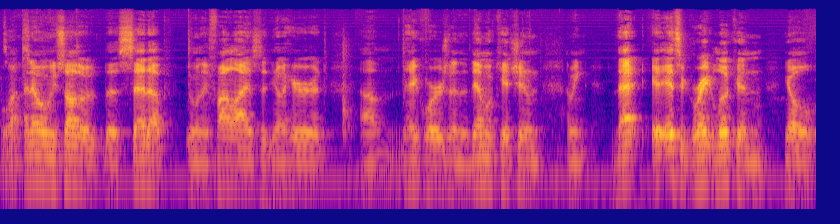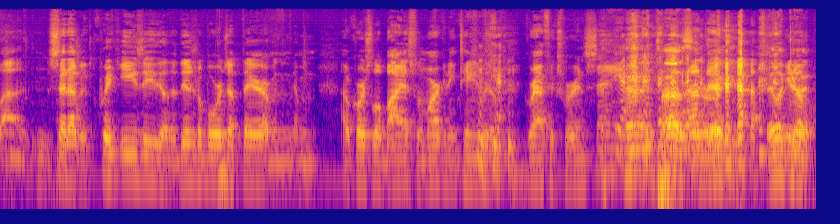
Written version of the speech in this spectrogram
Well, awesome. I know when we saw the the setup when they finalized it, you know, here at um, headquarters and the demo kitchen. I mean, that it, it's a great looking, you know, uh, setup. It's quick, easy. You know, the digital boards up there. I mean, I mean. Of course, a little bias for the marketing team. The graphics were insane. Yeah. it does. They, they look you good. Know,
